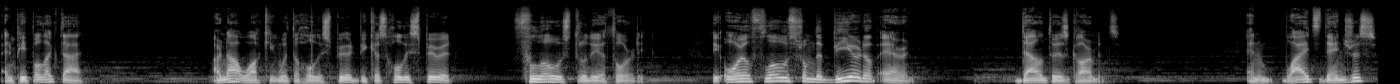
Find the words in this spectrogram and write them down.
And people like that are not walking with the Holy Spirit because Holy Spirit flows through the authority. The oil flows from the beard of Aaron down to his garments. And why it's dangerous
